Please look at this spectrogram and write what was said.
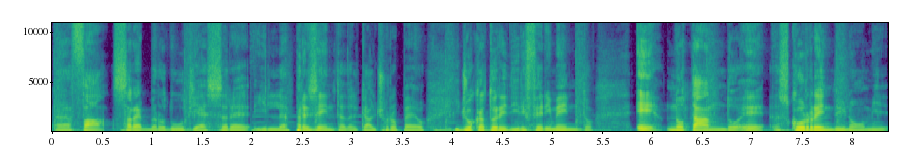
eh, fa, sarebbero dovuti essere il presente del calcio europeo, i giocatori di riferimento. E notando e scorrendo i nomi,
